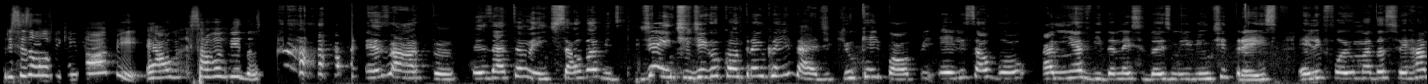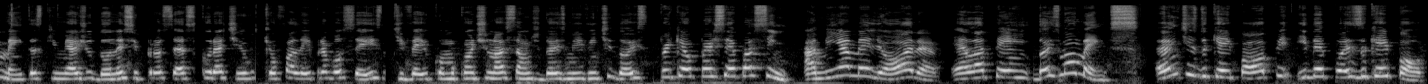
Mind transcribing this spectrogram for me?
Precisam ouvir K-pop. É algo que salva vidas. Exato, exatamente, salva vidas. Gente, digo com tranquilidade que o K-pop ele salvou a minha vida nesse 2023. Ele foi uma das ferramentas que me ajudou nesse processo curativo que eu falei para vocês, que veio como continuação de 2022, porque eu percebo assim, a minha melhora, ela tem dois momentos antes do K-pop e depois do K-pop.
